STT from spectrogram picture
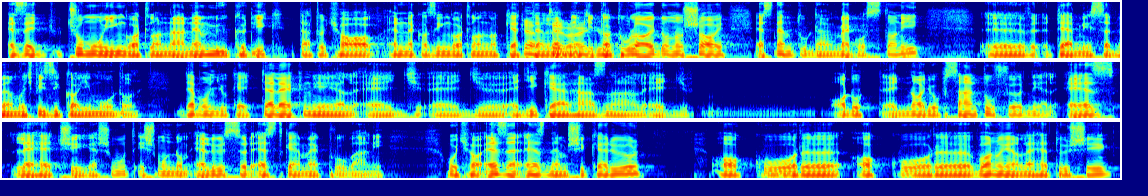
Ez egy csomó ingatlannál nem működik, tehát hogyha ennek az ingatlannak ketten Ketté lennénk itt a tulajdonosai, ezt nem tudnánk megosztani természetben vagy fizikai módon. De mondjuk egy teleknél, egy, egy, egy ikerháznál, egy adott egy nagyobb szántóföldnél ez lehetséges út, és mondom, először ezt kell megpróbálni. Hogyha ez, ez nem sikerül, akkor, akkor van olyan lehetőség,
